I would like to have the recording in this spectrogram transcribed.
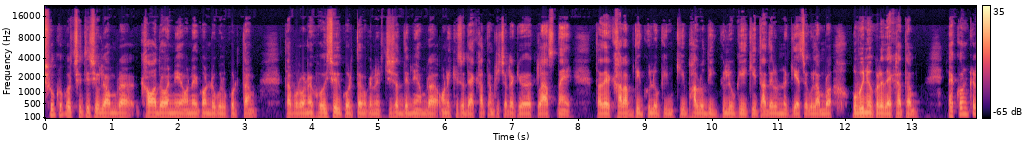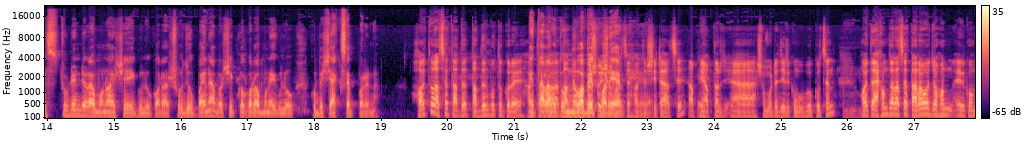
সুখকর স্মৃতি ছিল। আমরা খাওয়া দাওয়া নিয়ে অনেক গণ্ডগোল করতাম তারপর অনেক হইচই করতাম। ওখানে টিচারদের নিয়ে আমরা অনেক কিছু দেখাতাম। টিচাররা কীভাবে ক্লাস নেয় তাদের খারাপ দিকগুলো কি কি ভালো দিকগুলো কি কি তাদের অন্য কী আছে এগুলো আমরা অভিনয় করে দেখাতাম। এখনকার স্টুডেন্টেরা মনে হয় সে এগুলো করার সুযোগ পায় না আবার শিক্ষকরাও মনে হয় এগুলো খুব বেশি অ্যাকসেপ্ট করে না। হয়তো আছে তাদের তাদের মতো করে হয়তো তারা হয়তো অন্যভাবে করে হয়তো হ্যাঁ। সেটা আছে। আপনি হ্যাঁ। আপনার সময়টা যেরকম উপভোগ করছেন হয়তো এখন যারা আছে তারাও যখন এরকম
